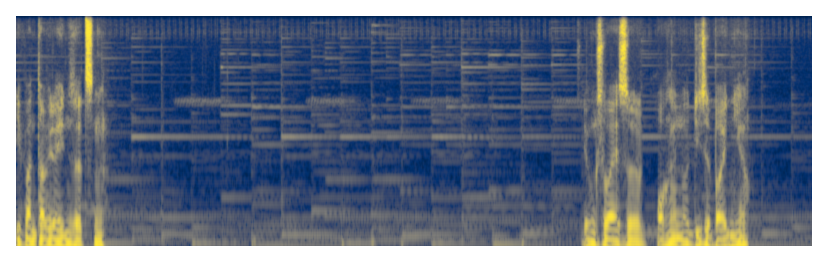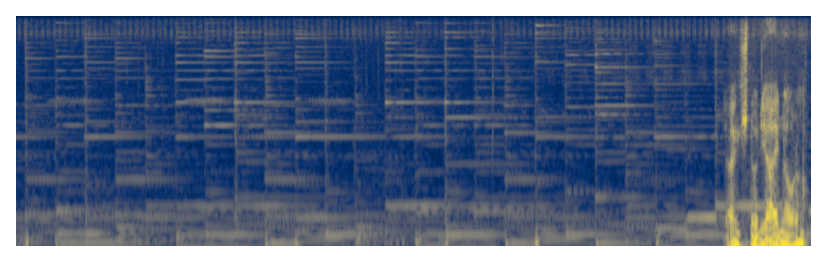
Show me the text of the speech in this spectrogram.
die Wand da wieder hinsetzen. Beziehungsweise brauchen wir nur diese beiden hier. eigentlich nur die eine, oder?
